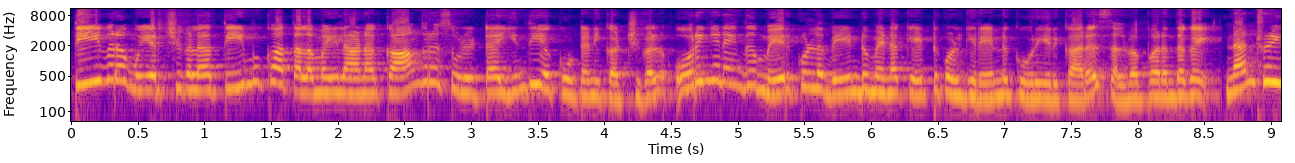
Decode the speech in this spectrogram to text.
தீவிர முயற்சிகளை திமுக தலைமையிலான காங்கிரஸ் உள்ளிட்ட இந்திய கூட்டணி கட்சிகள் ஒருங்கிணைந்து மேற்கொள்ள வேண்டும் என கேட்டுக்கொள்கிறேன்னு கூறியிருக்காரு செல்வ பெருந்தகை. நன்றி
